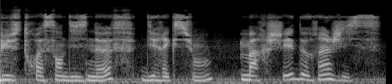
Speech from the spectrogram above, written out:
Bus 319, direction marché de Ringis.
